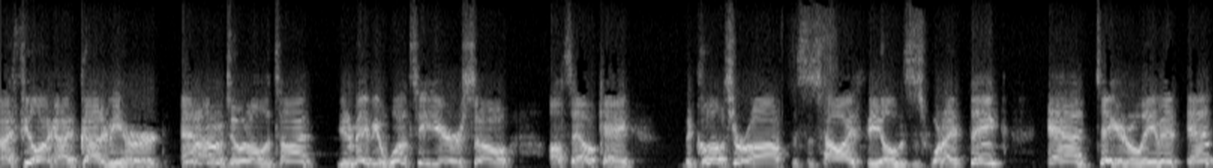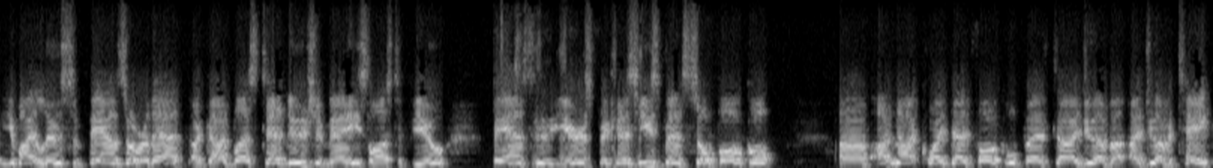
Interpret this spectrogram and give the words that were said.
I feel like I've got to be heard. And I don't do it all the time. You know, maybe once a year or so, I'll say, okay, the gloves are off. This is how I feel. This is what I think, and take it or leave it. And you might lose some fans over that. Uh, God bless Ted Nugent, man. He's lost a few fans through the years because he's been so vocal. Uh, I'm not quite that vocal, but I do have a I do have a take,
